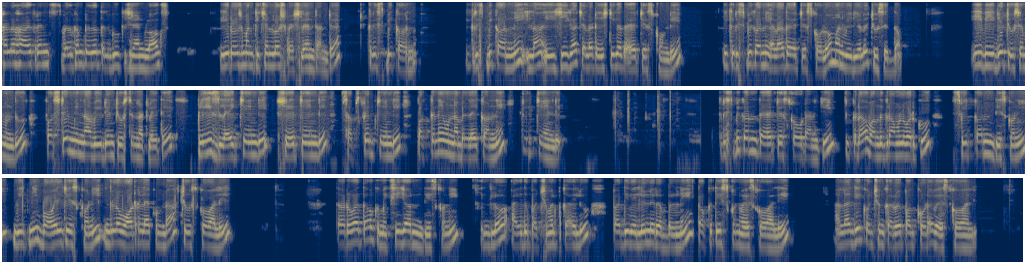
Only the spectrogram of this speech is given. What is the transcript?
Hello hi friends welcome to the Telugu kitchen and blogs ఈరోజు మన కిచెన్లో special ఏంటంటే క్రిస్పీ కార్న్ ఈ క్రిస్పీ కార్న్ని ఇలా ఈజీగా చాలా టేస్టీగా తయారు చేసుకోండి. ఈ క్రిస్పీ కార్న్ని ఎలా తయారు చేసుకోవాలో మన వీడియోలో చూసేద్దాం. ఈ వీడియో చూసే ముందు ఫస్ట్ టైం మీరు నా వీడియోని చూస్తున్నట్లయితే ప్లీజ్ లైక్ చేయండి షేర్ చేయండి సబ్స్క్రైబ్ చేయండి. పక్కనే ఉన్న బెల్ ఐకాన్ని క్లిక్ చేయండి. క్రిస్పీ కార్న్ తయారు చేసుకోవడానికి ఇక్కడ వంద గ్రాముల వరకు స్వీట్ కార్న్ తీసుకొని వీటిని బాయిల్ చేసుకొని ఇందులో వాటర్ లేకుండా చూసుకోవాలి. తర్వాత ఒక మిక్సీ జార్ని తీసుకొని ఇందులో ఐదు పచ్చిమిరపకాయలు పది వెల్లుల్లి రెబ్బల్ని తొక్క తీసుకొని వేసుకోవాలి. అలాగే కొంచెం కరివేపాకు కూడా వేసుకోవాలి.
